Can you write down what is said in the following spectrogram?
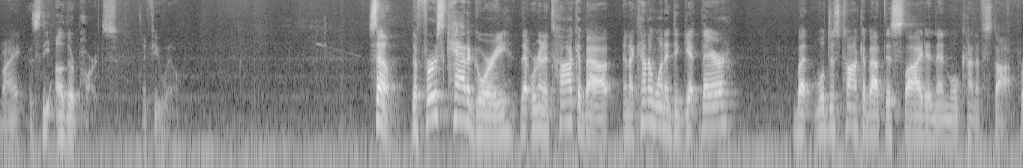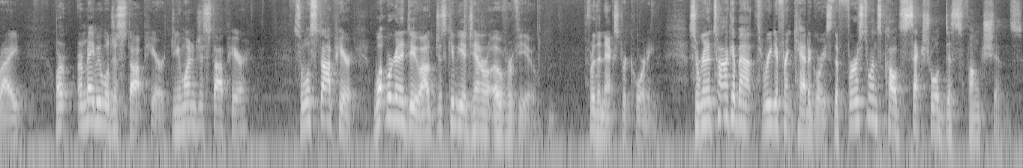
Right? It's the other parts, if you will. So, the first category that we're going to talk about, and I kind of wanted to get there, but we'll just talk about this slide and then we'll kind of stop, right? Or, or maybe we'll just stop here. Do you want to just stop here? So we'll stop here. What we're going to do, I'll just give you a general overview for the next recording. So we're going to talk about three different categories. The first one's called sexual dysfunctions.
